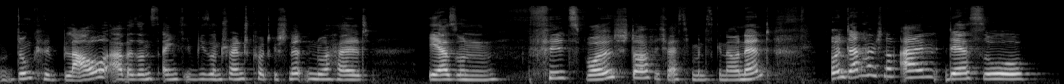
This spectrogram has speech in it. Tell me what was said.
dunkelblau, aber sonst eigentlich wie so ein Trenchcoat geschnitten, nur halt eher so ein Filzwollstoff. Ich weiß nicht, wie man das genau nennt. Und dann habe ich noch einen, der ist so.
